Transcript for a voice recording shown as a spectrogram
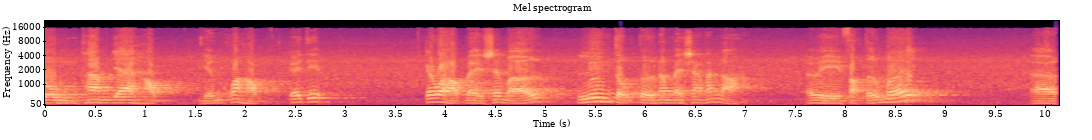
cùng tham gia học những khóa học kế tiếp. Cái khóa học này sẽ mở liên tục từ năm này sang tháng nọ. Bởi vì phật tử mới à,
